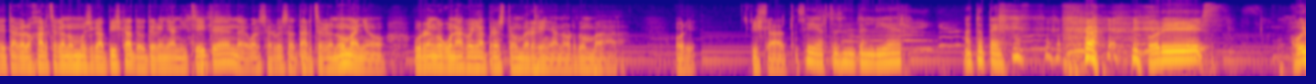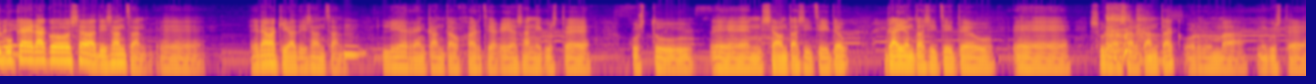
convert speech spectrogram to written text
eta gero jartze genuen musika pixka, eta eute ginean hitz egiten, da igual zerbeza hartze genuen, baino urrengo gunako ja preste unber ginean, orduan, ba, hori, pixkat. Zei hartu zenuten lier, atope. Hori, hoi bukaerako ze bat izan zen, e, erabaki bat izan zen, lierren kanta hau jartzea, egia zen ikuste justu en, zea ontaz hitz egiteu, gai ontaz hitz egiteu e, zure azal kantak, orduan ba, nik uste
